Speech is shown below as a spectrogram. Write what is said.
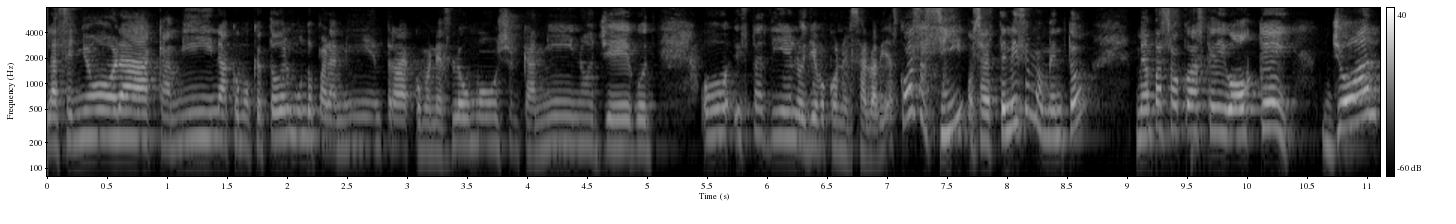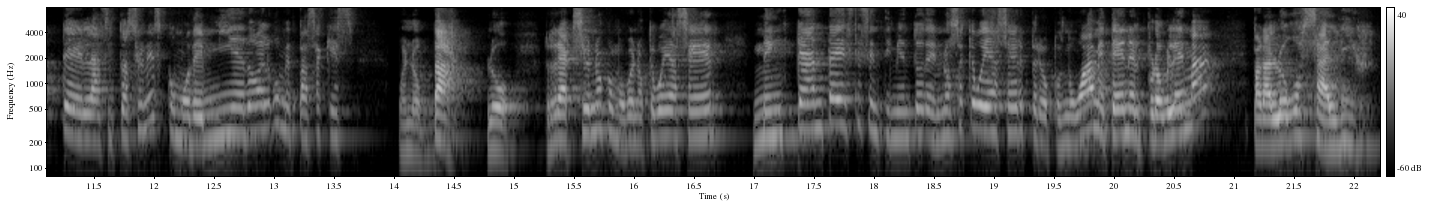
la señora camina, como que todo el mundo para mí entra como en slow motion, camino, llego, oh, estás bien, lo llevo con el salvavidas, cosas así, o sea, en ese momento me han pasado cosas que digo, ok, yo ante las situaciones como de miedo, algo me pasa que es, bueno, va, lo reacciono como, bueno, ¿qué voy a hacer? Me encanta este sentimiento de no sé qué voy a hacer, pero pues me voy a meter en el problema para luego salir.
